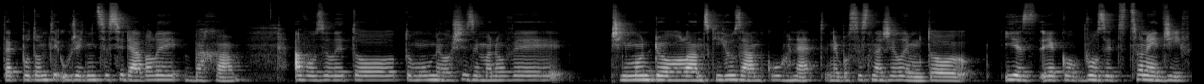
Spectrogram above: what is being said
tak potom ty úředníci si dávali bacha a vozili to tomu Miloši Zemanovi přímo do Lánského zámku hned, nebo se snažili mu to jezd, jako vozit co nejdřív.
